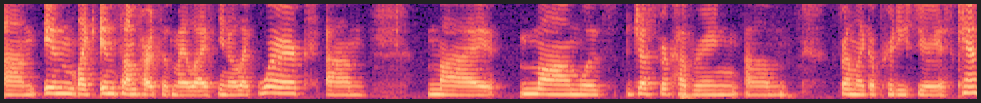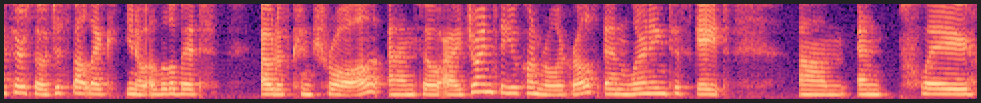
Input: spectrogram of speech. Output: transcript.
um, in like in some parts of my life, you know, like work. Um, my mom was just recovering um, from like a pretty serious cancer. So it just felt like, you know, a little bit out of control. And so I joined the Yukon Roller Girls and learning to skate um, and play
